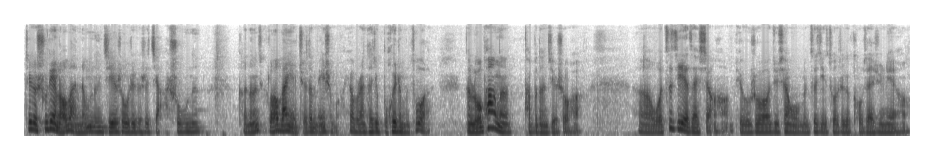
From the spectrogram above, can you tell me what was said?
这个书店老板能不能接受这个是假书呢？可能这个老板也觉得没什么，要不然他就不会这么做了。那罗胖呢，他不能接受哈。呃，我自己也在想哈，比如说，就像我们自己做这个口才训练哈，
